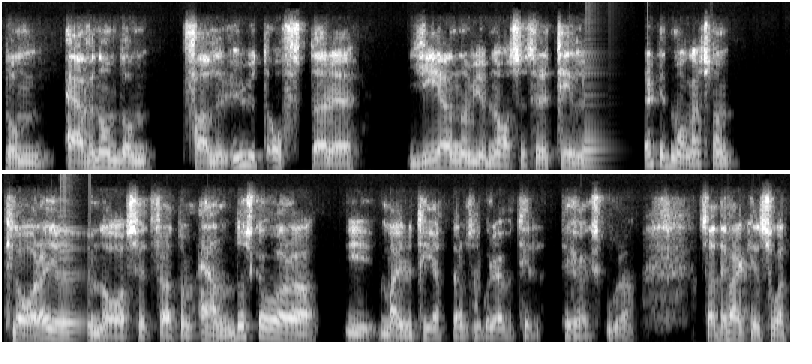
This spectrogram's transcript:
de, även om de faller ut oftare genom gymnasiet så är det tillräckligt många som klarar gymnasiet för att de ändå ska vara i majoritet när de sen går över till, till högskolan. Så det är verkligen så att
